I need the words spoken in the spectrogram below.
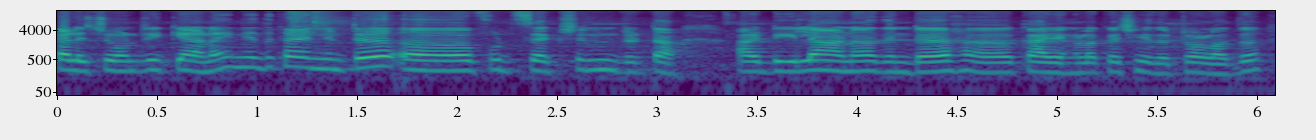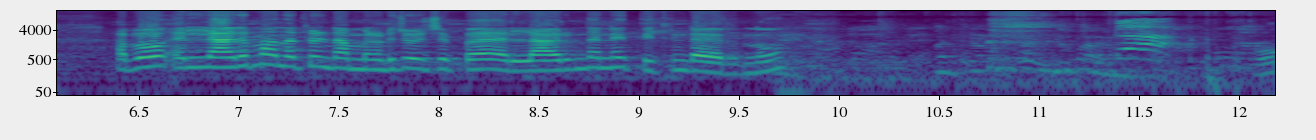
കളിച്ചുകൊണ്ടിരിക്കുകയാണ് ഇനി ഇത് കഴിഞ്ഞിട്ട് ഫുഡ് സെക്ഷൻ ഉണ്ട് കേട്ടോ അടിയിലാണ് അതിന്റെ കാര്യങ്ങളൊക്കെ ചെയ്തിട്ടുള്ളത്. അപ്പോൾ എല്ലാവരും വന്നിട്ടുണ്ട്. അമ്മയോട് ചോദിച്ചപ്പോൾ എല്ലാവരും തന്നെ എത്തിയിട്ടുണ്ടായിരുന്നു. ഓ.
